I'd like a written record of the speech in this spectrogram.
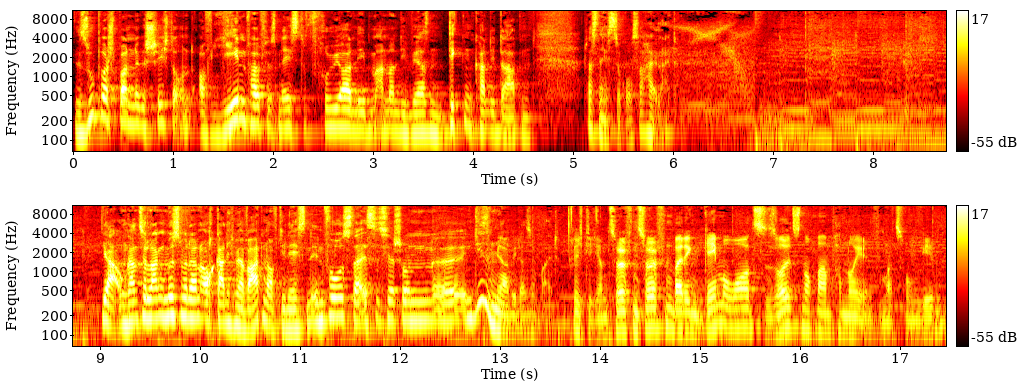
Eine super spannende Geschichte und auf jeden Fall fürs nächste Frühjahr neben anderen diversen dicken Kandidaten das nächste große Highlight. Ja, und ganz so lange müssen wir dann auch gar nicht mehr warten auf die nächsten Infos. Da ist es ja schon äh, in diesem Jahr wieder soweit. Richtig, am 12.12. bei den Game Awards soll es noch mal ein paar neue Informationen geben.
